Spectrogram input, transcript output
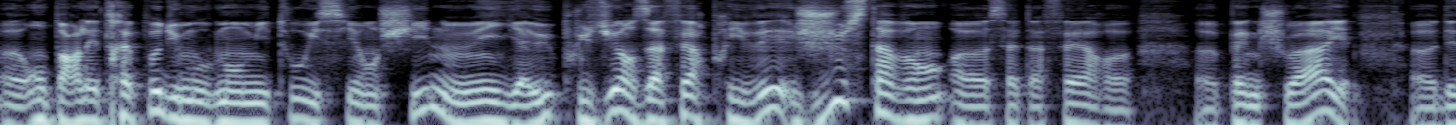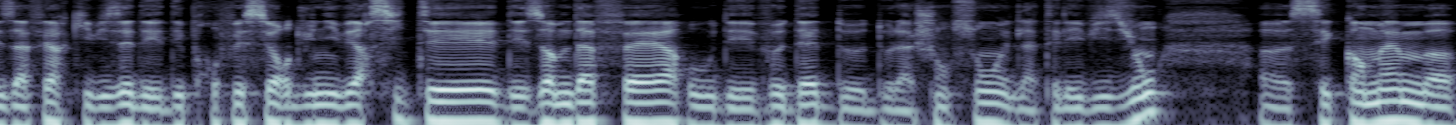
on parlait très peu du mouvement MeToo ici en Chine, mais il y a eu plusieurs affaires privées juste avant euh, cette affaire euh, Peng Shuai, des affaires qui visaient des, professeurs d'université, des hommes d'affaires ou des vedettes de, la chanson et de la télévision. Euh, c'est quand même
